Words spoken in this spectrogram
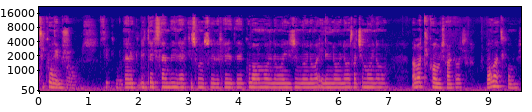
Tik tek olmuş. Tik olmuş. Yani bir tek sen değil herkes bunu söylüyor. Feride kulağınla oynama, yüzünle oynama, elinle oynama, saçınla oynama. Ama tik olmuş arkadaşlar. Vallahi tik olmuş.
